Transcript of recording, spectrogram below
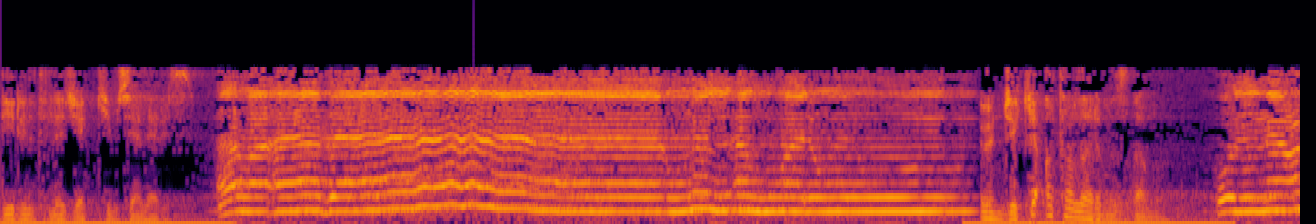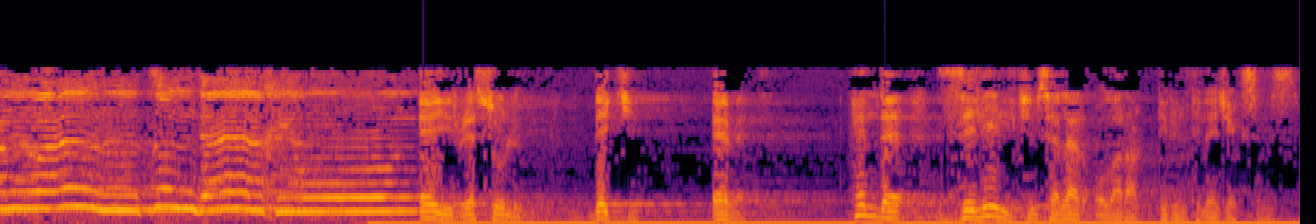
diriltilecek kimseleriz? önceki atalarımızda mı? Ey Resulüm de ki evet hem de zelil kimseler olarak diriltileceksiniz.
